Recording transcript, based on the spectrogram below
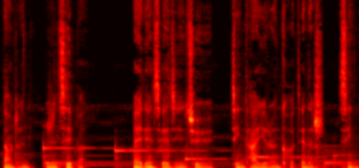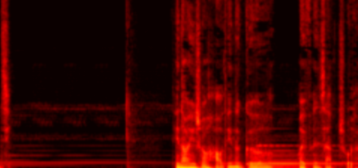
当成日记本，每天写几句仅他一人可见的事心情。听到一首好听的歌会分享出来，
